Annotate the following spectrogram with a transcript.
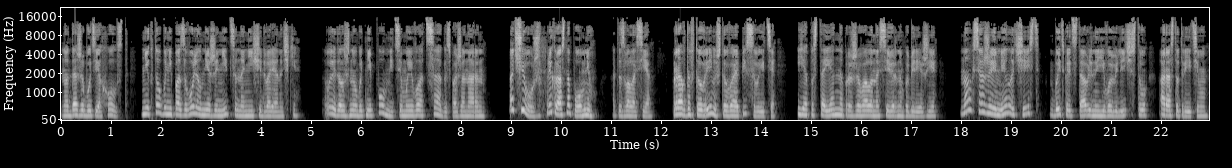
но даже будь я холст, никто бы не позволил мне жениться на нищей дворяночке. Вы, должно быть, не помните моего отца, госпожа Нарен». «Отчего же, прекрасно помню», — отозвалась я. «Правда, в то время, что вы описываете, я постоянно проживала на северном побережье, но все же имела честь быть представленной его величеству Арасту Третьему.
